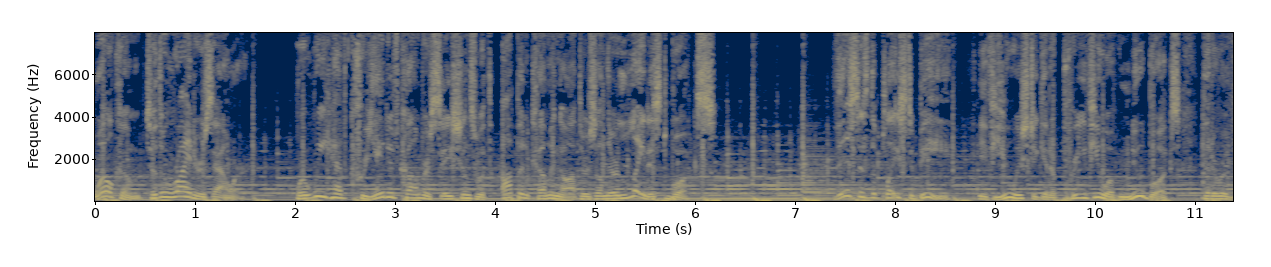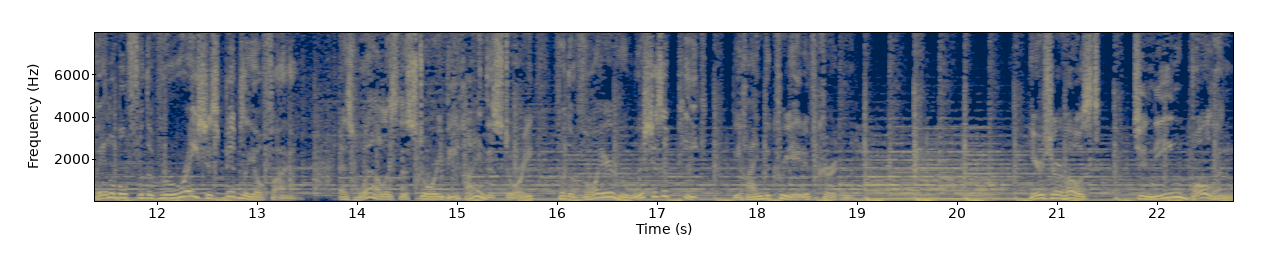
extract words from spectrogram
Welcome to the Writer's Hour, where we have creative conversations with up and coming authors on their latest books. This is the place to be if you wish to get a preview of new books that are available for the voracious bibliophile, as well as the story behind the story for the voyeur who wishes a peek behind the creative curtain. Here's your host, Janine Bolon.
